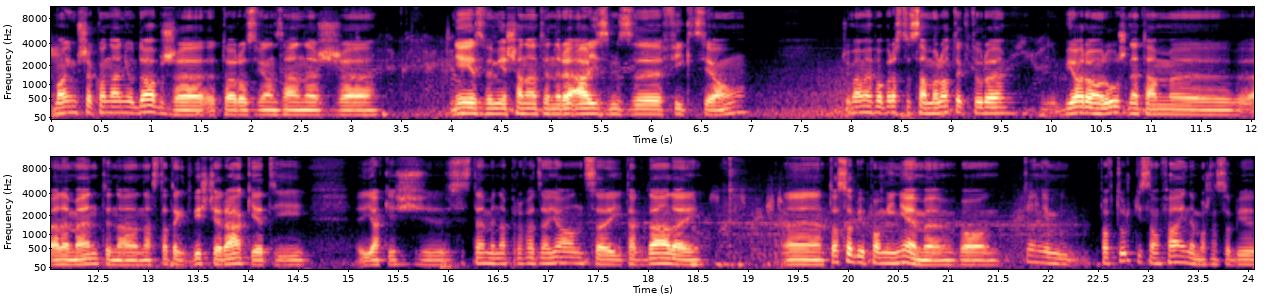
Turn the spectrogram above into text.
w moim przekonaniu dobrze to rozwiązane, że nie jest wymieszana ten realizm z fikcją. Czy mamy po prostu samoloty, które biorą różne tam e, elementy na, na statek 200 rakiet i jakieś e, systemy naprowadzające i tak dalej. E, To sobie pominiemy, bo to nie, powtórki są fajne, można sobie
